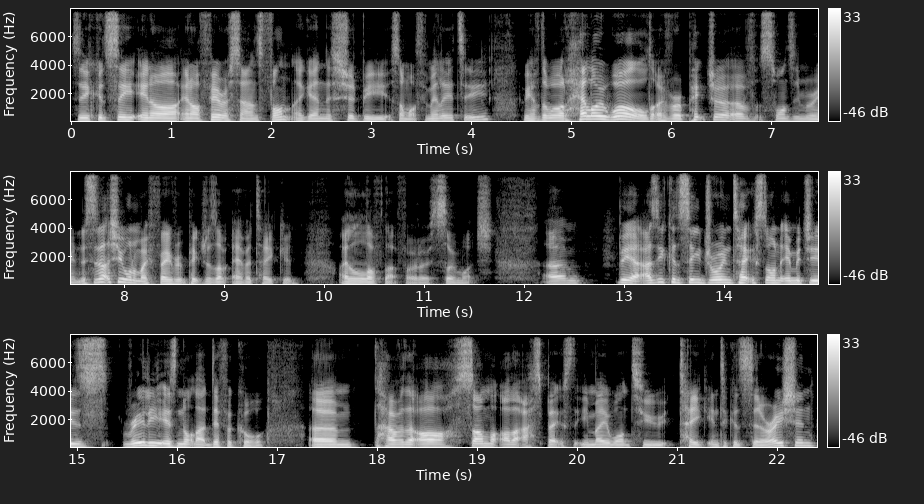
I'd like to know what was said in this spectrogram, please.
So you can see in our in our Fira Sans font, again, this should be somewhat familiar to you. We have the word Hello World over a picture of Swansea Marine. This is actually one of my favourite pictures I've ever taken. I love that photo so much. Um, but yeah, as you can see, drawing text on images really is not that difficult. Um, however, there are some other aspects that you may want to take into consideration,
